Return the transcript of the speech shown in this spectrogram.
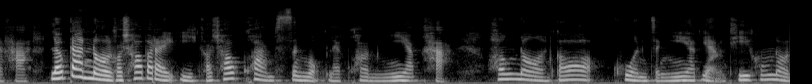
นะคะ แล้วการนอนเขาชอบอะไรอีก เขาชอบความสงบและความเงียบค่ะ ห้องนอนก็ควรจะเงียบอย่างที่ห้องนอน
